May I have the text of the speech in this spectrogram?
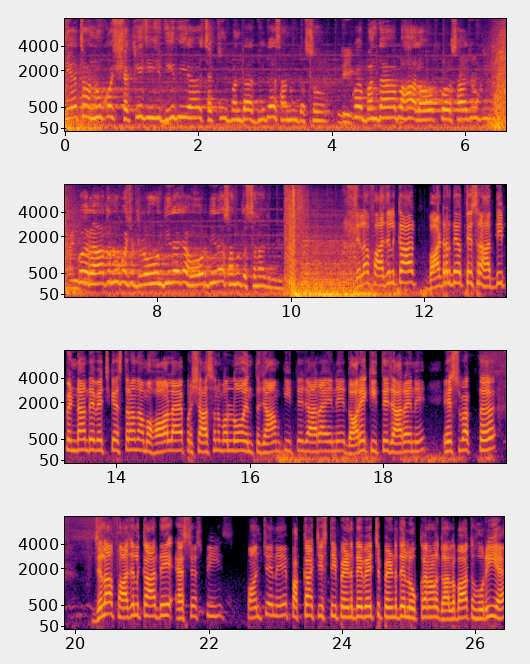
ਜੇ ਤੁਹਾਨੂੰ ਕੋਈ ਸ਼ੱਕੀ ਚੀਜ਼ ਦੀਦੀ ਆ ਸ਼ੱਕੀ ਬੰਦਾ ਦੀਦਾ ਸਾਨੂੰ ਦੱਸੋ। ਕੋਈ ਬੰਦਾ ਬਹਾ ਲਓ ਪੁਲਿਸ ਆ ਜਾਊਗੀ ਕੋਈ ਰਾਤ ਨੂੰ ਕੁਝ ਡਰੋਨ ਦੀਦਾ ਜਾਂ ਹੋਰ ਦੀਦਾ ਸਾਨੂੰ ਦੱਸਣਾ ਜ਼ਰੂਰੀ। ਜ਼ਿਲ੍ਹਾ ਫਾਜ਼ਿਲਕਾ ਬਾਰਡਰ ਦੇ ਉੱਤੇ ਸਰਹੱਦੀ ਪਿੰਡਾਂ ਦੇ ਵਿੱਚ ਕਿਸ ਤਰ੍ਹਾਂ ਦਾ ਮਾਹੌਲ ਹੈ? ਪ੍ਰਸ਼ਾਸਨ ਵੱਲੋਂ ਇੰਤਜ਼ਾਮ ਕੀਤੇ ਜਾ ਰਹੇ ਨੇ, ਦੌਰੇ ਕੀਤੇ ਜਾ ਰਹੇ ਨੇ। ਇਸ ਵਕਤ ਜ਼ਿਲ੍ਹਾ ਫਾਜ਼ਿਲਕਾ ਦੇ ਐਸਐਸਪੀ ਪਹੁੰਚੇ ਨੇ ਪੱਕਾ ਚਿਸ਼ਤੀ ਪਿੰਡ ਦੇ ਵਿੱਚ। ਪਿੰਡ ਦੇ ਲੋਕਾਂ ਨਾਲ ਗੱਲਬਾਤ ਹੋ ਰਹੀ ਹੈ,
